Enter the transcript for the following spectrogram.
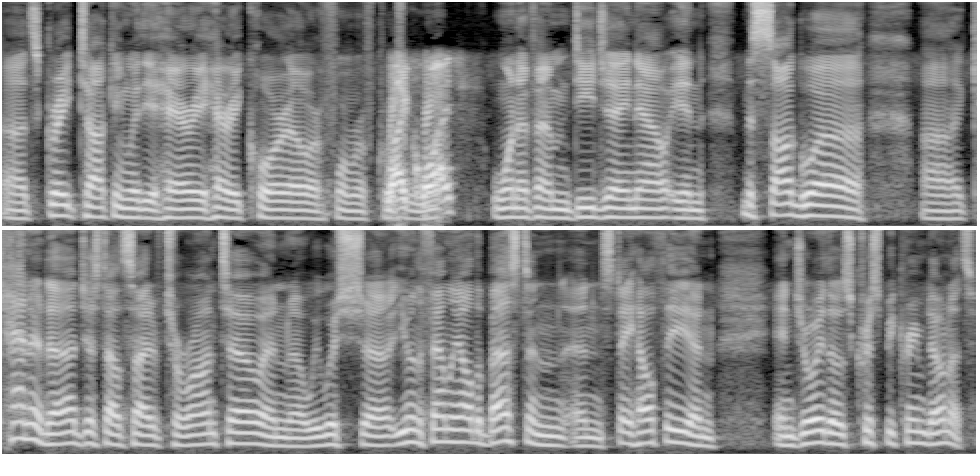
uh, it's great talking with you, Harry. Harry Coro, our former, of course, Likewise. 1FM DJ now in Mississauga, uh, Canada, just outside of Toronto. And uh, we wish uh, you and the family all the best and, and stay healthy and enjoy those Krispy Kreme donuts.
